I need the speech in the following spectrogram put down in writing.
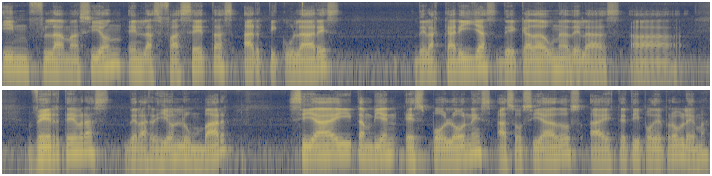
inflamación en las facetas articulares de las carillas de cada una de las ah, vértebras de la región lumbar. Si hay también espolones asociados a este tipo de problemas.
